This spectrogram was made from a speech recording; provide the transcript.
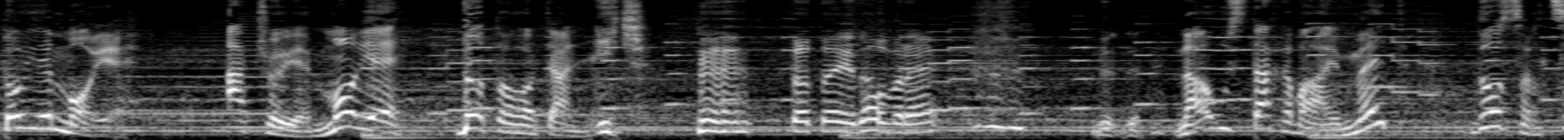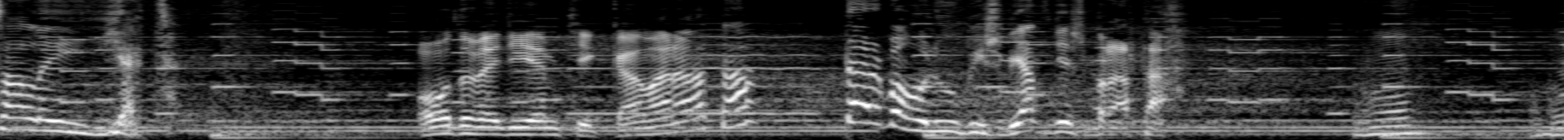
to je moje. A čo je moje, do toho ťa nič. Toto je dobré. Na ústach maj med, do srdca lej jed. Odvediem ti kamaráta, darmo ho ľúbiš viac než brata. No, ale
